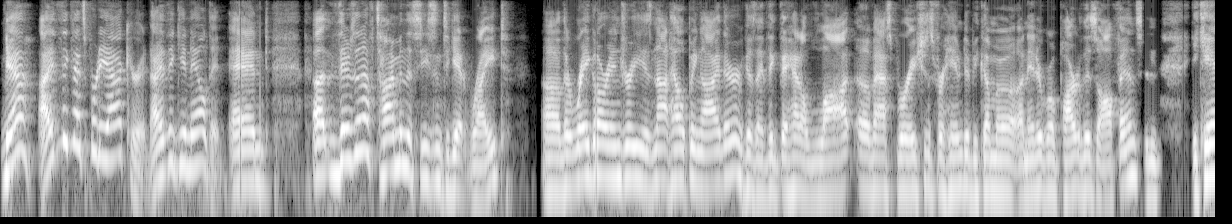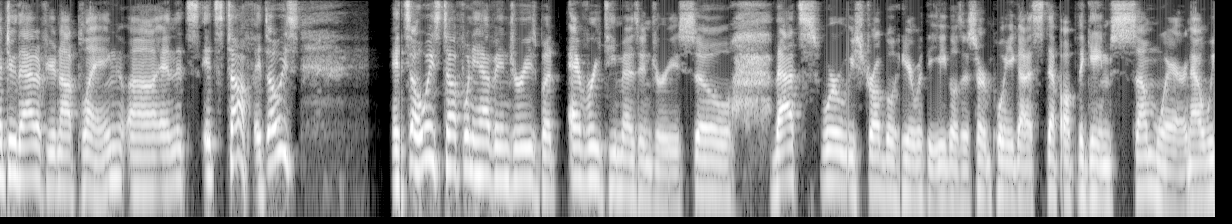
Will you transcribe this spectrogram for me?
Yeah, I think that's pretty accurate. I think you nailed it. And uh, there's enough time in the season to get right. Uh, the Reagor injury is not helping either because I think they had a lot of aspirations for him to become a, an integral part of this offense, and you can't do that if you're not playing. Uh, and it's it's tough. It's always it's always tough when you have injuries, but every team has injuries. So that's where we struggle here with the Eagles. At a certain point, you got to step up the game somewhere. Now we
